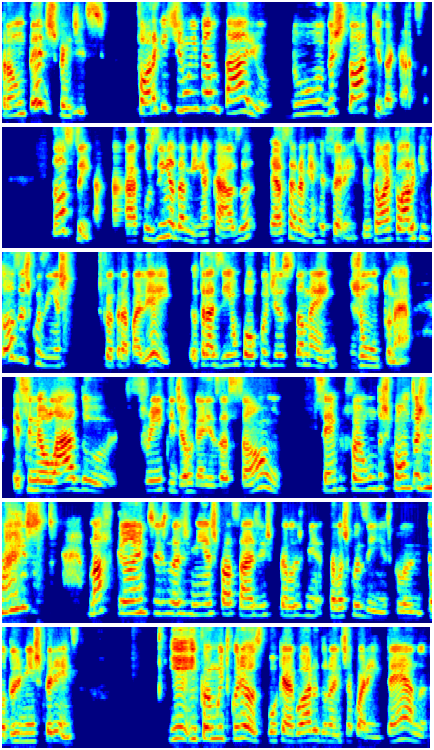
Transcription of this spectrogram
para não ter desperdício. Fora que tinha um inventário do, do estoque da casa. Então, assim, a, a, cozinha da minha casa, essa era a minha referência. Então, é claro que em todas as cozinhas que eu trabalhei, eu trazia um pouco disso também, junto, né? Esse meu lado freak de organização sempre foi um dos pontos mais marcantes nas minhas passagens pelas, pelas cozinhas, pela toda a minha experiência. E, e foi muito curioso, porque agora, durante a quarentena,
